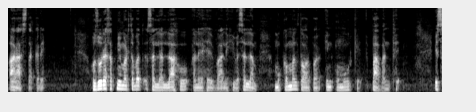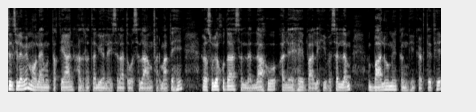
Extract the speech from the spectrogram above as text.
آراستہ کریں۔ حضور ختمی مرتبت صلی اللہ علیہ وآلہ وسلم مکمل طور پر ان امور کے پابند تھے۔ اس سلسلے میں مولا متقیان حضرت علی علیہ السلاۃ وسلام فرماتے ہیں، رسول خدا صلی اللہ علیہ وآلہ وسلم بالوں میں کنگھی کرتے تھے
